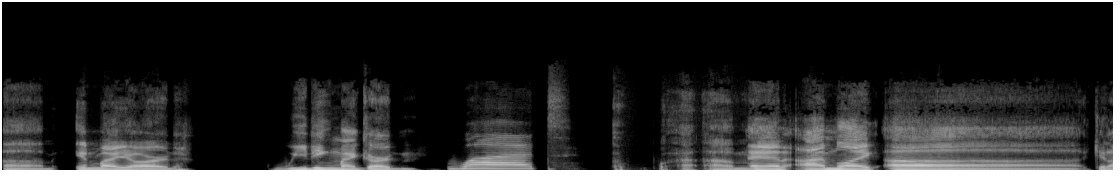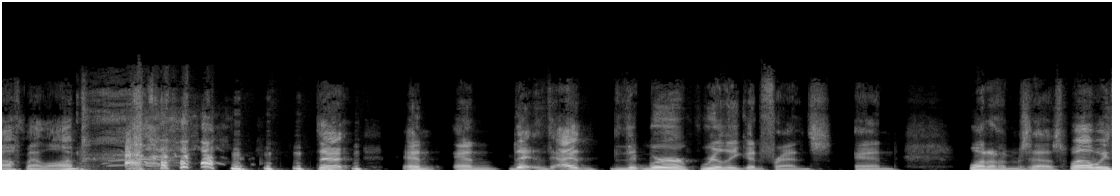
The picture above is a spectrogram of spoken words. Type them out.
um in my yard weeding my garden. What? Uh, Um, and i'm like uh get off my lawn? And and they, I, th- we're really good friends and one of them says well we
